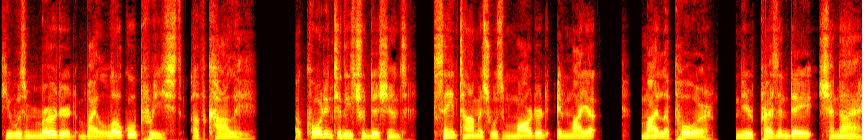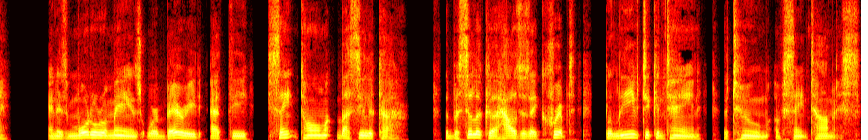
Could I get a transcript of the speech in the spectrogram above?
he was murdered by local priests of Kali. According to these traditions, St. Thomas was martyred in Maya, Mylapore near present-day Chennai, and his mortal remains were buried at the St. Thome Basilica. The basilica houses a crypt believed to contain the tomb of St. Thomas.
